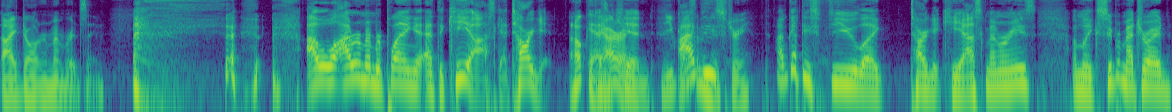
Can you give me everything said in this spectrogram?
I don't remember its name. I well, I remember playing it at the kiosk at Target. Okay, as a all right. kid. You got have some these- history. I've got these few like Target kiosk memories. I'm like Super Metroid,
